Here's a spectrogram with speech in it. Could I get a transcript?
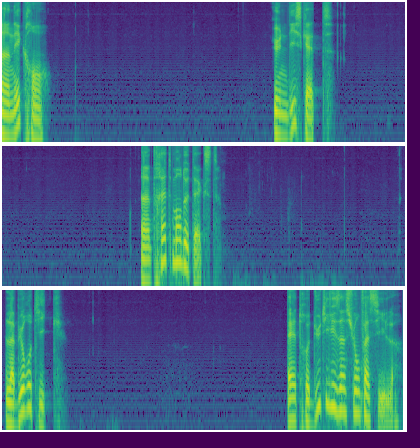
Un écran. Une disquette. Un traitement de texte. La bureautique. Être d'utilisation facile.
